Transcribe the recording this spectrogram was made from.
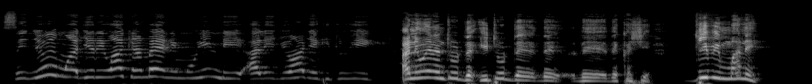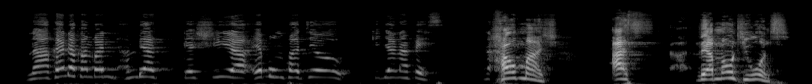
sijui mwajiri wake ambaye ni muhindi alijuaje kitu hiki And he went and told the, he told the, the, the, the cashier, give him money. na akaenda akaambia keshia hebu mpatie kijana pesa How much? As the amount he wants.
